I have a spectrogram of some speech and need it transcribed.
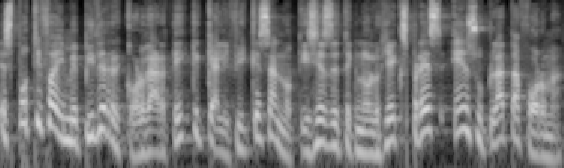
Spotify me pide recordarte que califiques a Noticias de Tecnología Express en su plataforma.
